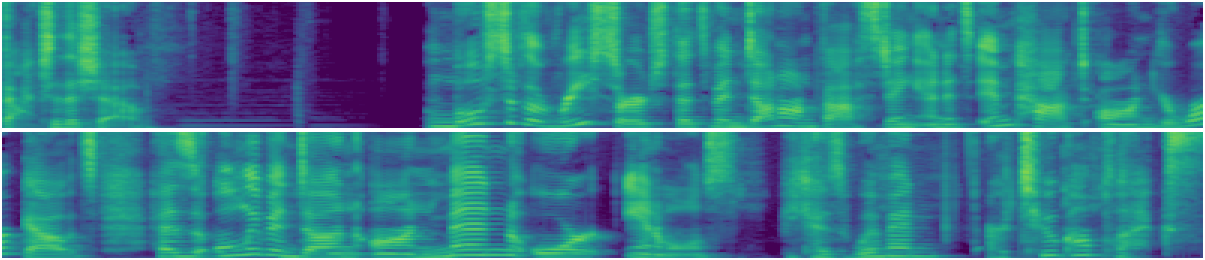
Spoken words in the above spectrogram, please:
back to the show most of the research that's been done on fasting and its impact on your workouts has only been done on men or animals because women are too complex.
